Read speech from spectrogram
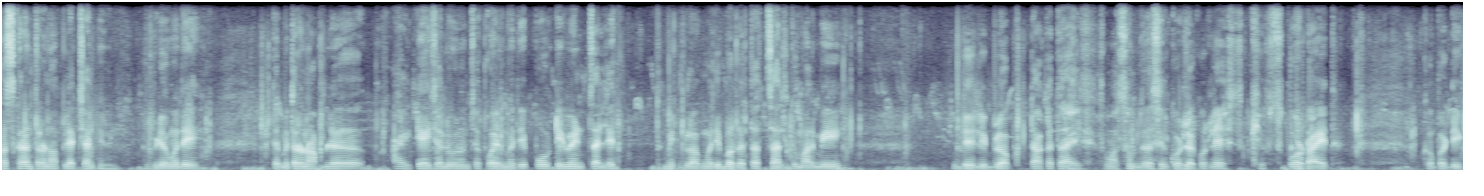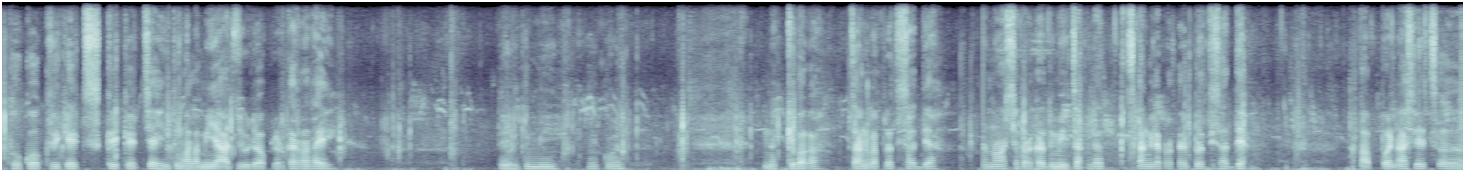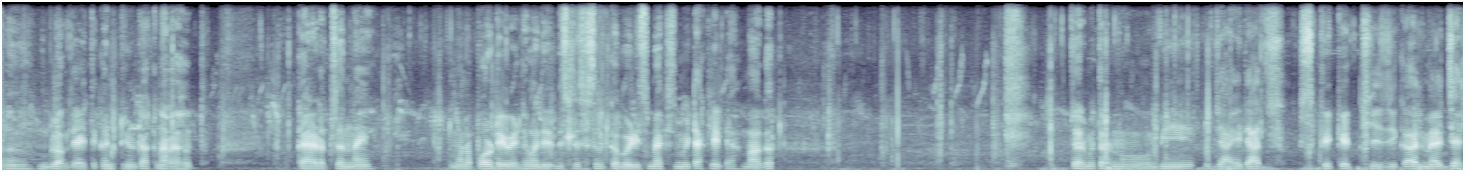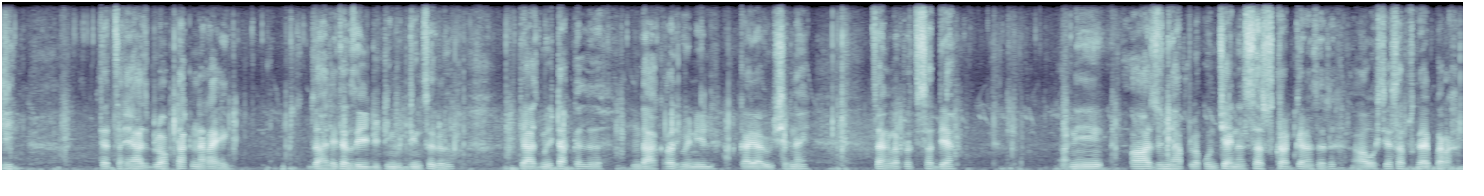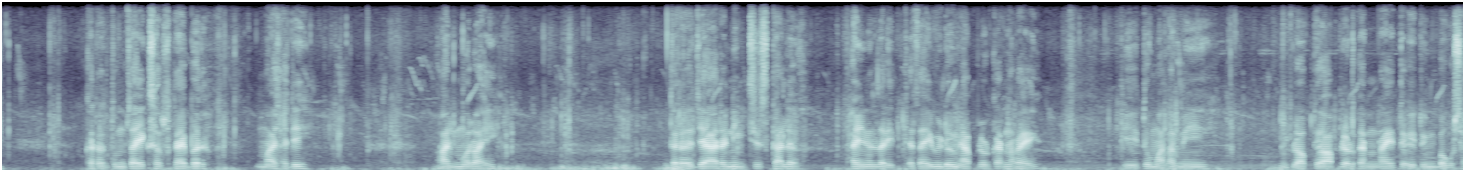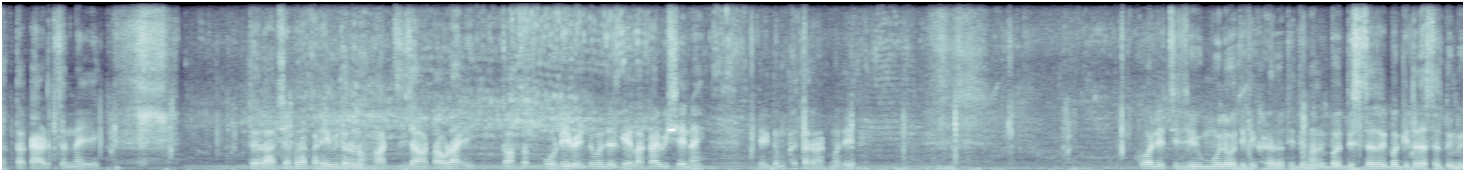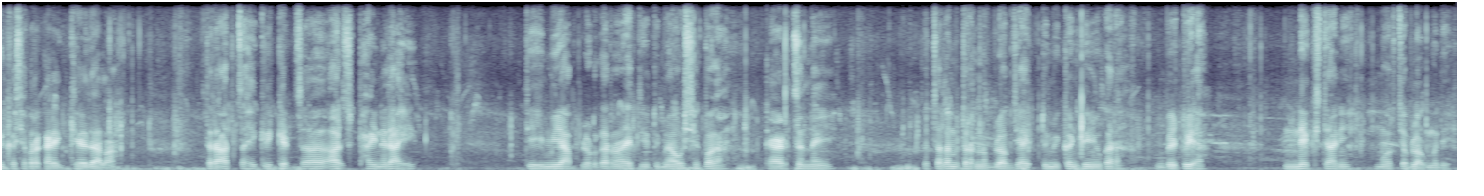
नमस्कार मित्रांनो आपल्या चॅनल व्हिडिओमध्ये. तर मित्रांनो आपलं आय टी आयच्या लोणच्या कॉलेजमध्ये पोर्ट इव्हेंट चालले तुम्ही ब्लॉगमध्ये बघतच चाल. तुम्हाला मी डेली ब्लॉग टाकत आहे. तुम्हाला समजत असेल कुठले कुठले स्पोर्ट आहेत. कबड्डी खो खो क्रिकेट्स क्रिकेटच्याही तुम्हाला मी आज व्हिडिओ अपलोड करणार आहे. ते तुम्ही ऐकून नक्की बघा. चांगला प्रतिसाद द्या. अशा प्रकारे तुम्ही चांगल्या चांगल्या प्रकारे प्रतिसाद द्या. आपण असेच ब्लॉग जे आहे ते कंटिन्यू टाकणार आहोत. काय अडचण नाही. तुम्हाला पोर्ट इव्हेंटमध्ये दिसलेच असेल कबड्डी स्मॅक्स मी टाकलेल्या मागं. तर मित्रांनो मी जे आहे ते आज क्रिकेटची जी काल मॅच झाली त्याचा हे आज ब्लॉग टाकणार आहे. झाले त्याचं एडिटिंग बिडिटिंग सगळं. ते आज मी टाकलं. दहा अकरा वाजेपर्यंत येईल काय विषय नाही. चांगला प्रतिसाद द्या. आणि अजूनही आपला कोण चॅनल सबस्क्राईब केला तर अवश्य सबस्क्राईब करा. कारण तुमचा एक सबस्क्रायबर माझ्यासाठी अनमोल आहे. तर ज्या रनिंगचीच काल फायनल झाली त्याचाही व्हिडिओ मी अपलोड करणार आहे. की तुम्हाला मी ब्लॉग तेव्हा अपलोड करणार आहे तेही तुम्ही बघू शकता काय अडचण नाही आहे तर अशा प्रकारे मित्रांनो आजचा आठवडा आहे. तो असा स्पोर्ट इव्हेंटमध्येच गेला काय विषय नाही. एकदम खतरनाकमध्ये कॉलेजची जी मुलं होती ती खेळत होती तुम्हाला ब दिसतं बघितलं असेल तुम्ही कशा प्रकारे खेळ झाला. तर आजचा हे क्रिकेटचा आज फायनल आहे. ती मी अपलोड करणार आहे ती तुम्ही आवश्यक बघा काय अडचण नाही. तर चला मित्रांनो ब्लॉग जे आहेत तुम्ही कंटिन्यू करा. भेटूया नेक्स्ट आणि मोरच्या ब्लॉगमध्ये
